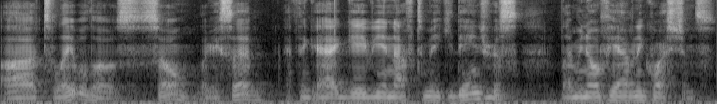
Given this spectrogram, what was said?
uh, to label those. So, like I said, I think I gave you enough to make you dangerous. Let me know if you have any questions.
